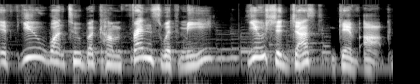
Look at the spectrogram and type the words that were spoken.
If you want to become friends with me, you should just give up.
